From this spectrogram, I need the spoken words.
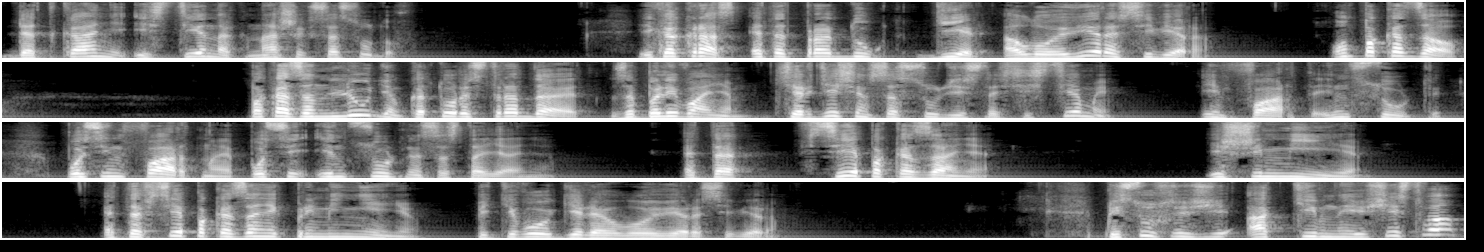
для ткани и стенок наших сосудов. И как раз этот продукт, гель алоэ вера севера, он показал, показан людям, которые страдают заболеванием сердечно-сосудистой системы, инфаркты, инсульты, постинфарктное, послеинсультное состояние. Это все показания. Ишемия, это все показания к применению питьевого геля алоэ вера севера. Присутствующие активные вещества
